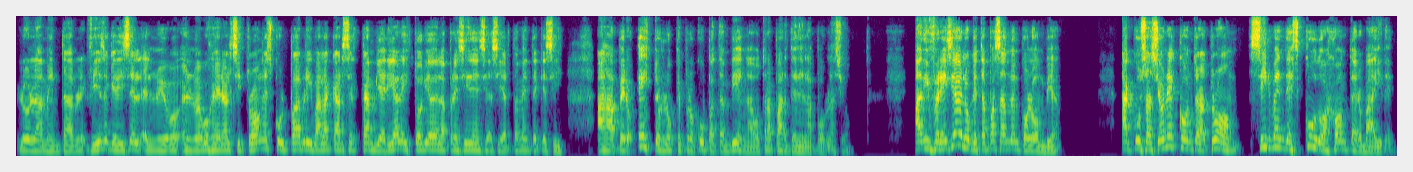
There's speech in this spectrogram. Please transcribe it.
lo lamentable. Fíjese que dice el, nuevo, el nuevo si Trump es culpable y va a la cárcel, ¿cambiaría la historia de la presidencia? Ciertamente que sí. Ajá, pero esto es lo que preocupa también a otra parte de la población. A diferencia de lo que está pasando en Colombia, acusaciones contra Trump sirven de escudo a Hunter Biden.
